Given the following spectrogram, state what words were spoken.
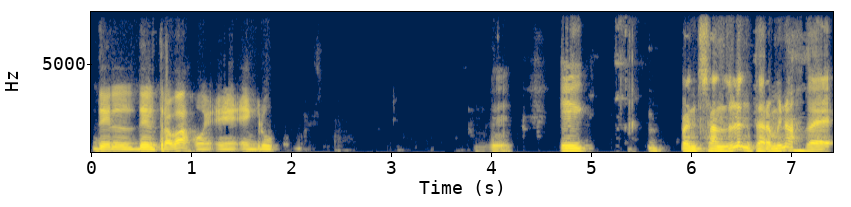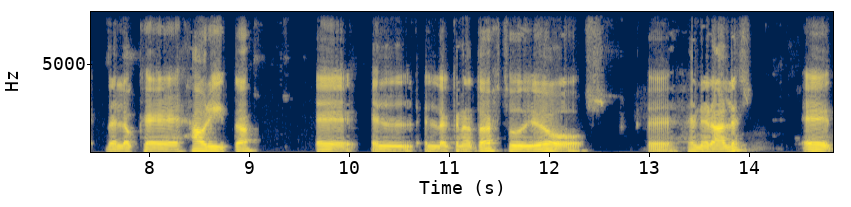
del, del, trabajo en, grupo. Y pensándolo en términos de, de lo que es ahorita eh, el, el decreto de estudios generales, eh,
